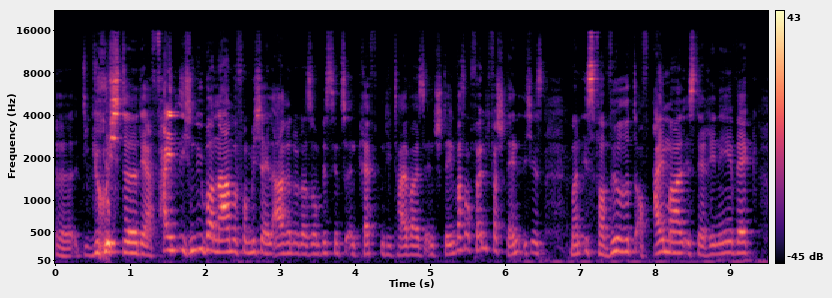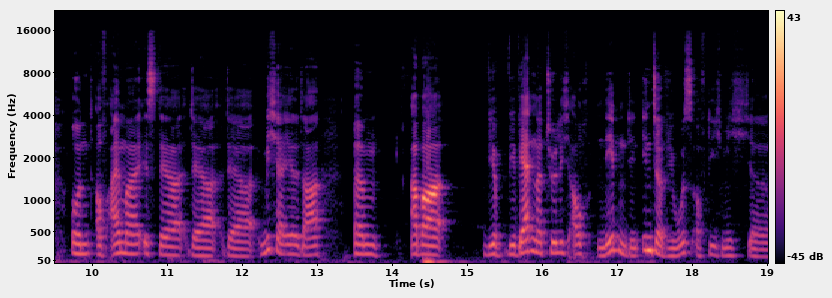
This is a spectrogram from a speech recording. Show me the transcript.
äh, die Gerüchte der feindlichen Übernahme von Michael Arendt oder so ein bisschen zu entkräften, die teilweise entstehen, was auch völlig verständlich ist. Man ist verwirrt, auf einmal ist der René weg und auf einmal ist der, der, der Michael da. Ähm, aber wir, wir werden natürlich auch neben den Interviews, auf die ich mich äh,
